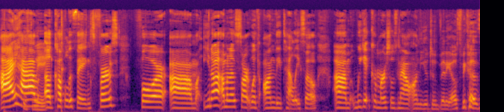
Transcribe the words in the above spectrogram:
I have a couple of things. First, for um, you know, what? I'm gonna start with on the telly. So, um, we get commercials now on YouTube videos because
